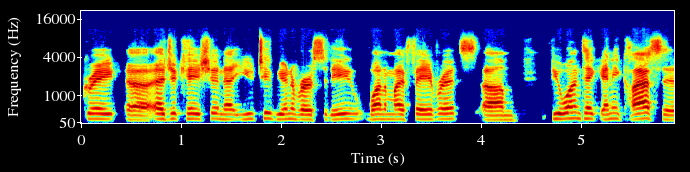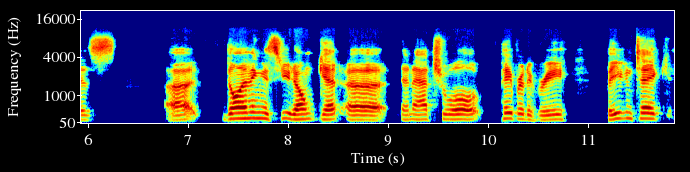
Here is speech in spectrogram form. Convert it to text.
great uh, education at YouTube University, one of my favorites. Um, if you want to take any classes, uh, the only thing is you don't get uh, an actual paper degree, but you can take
